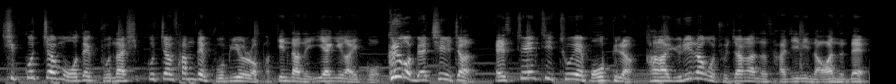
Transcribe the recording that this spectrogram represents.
19.5대 9나 19.3대 9 비율로 바뀐다는 이야기가 있고 그리고 며칠 전 S22의 보호필름 강화 유리라고 주장하는 사진이 나왔는데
